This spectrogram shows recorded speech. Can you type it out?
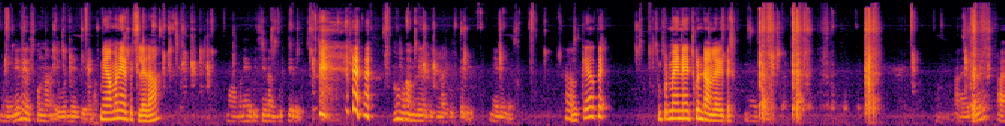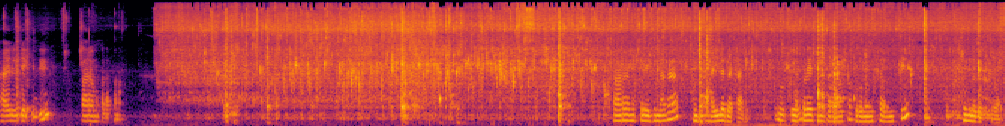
నేనే నేర్చుకున్నాను ఎవరు నేర్చుకున్నా మీ అమ్మ నేర్పించలేదా? మా అమ్మ నేర్పించి నాకు గుర్తేలేదు మా అమ్మ నేర్పించి నాకు గుర్తేలేదు నేనే నేర్చుకున్నాను ఓకే. ఓకే. ఇప్పుడు మేము నేర్చుకుంటాంలే అయితే. ఆయిల్ ఆ ఆయిల్ ఎక్కింది కారం కలపన. కారం ముక్కలు వేసినాక కొంచెం ఆయిల్ పెట్టాలి. ముక్కలు వేసిన తర్వాత ఒక రెండు నిమిషాలు ఉంచి సిమ్లో పెట్టుకోవాలి.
